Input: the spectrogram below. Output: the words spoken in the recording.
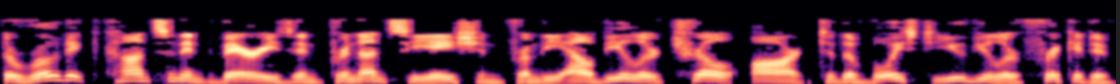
The rhotic consonant varies in pronunciation from the alveolar trill, r, to the voiced uvular fricative,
